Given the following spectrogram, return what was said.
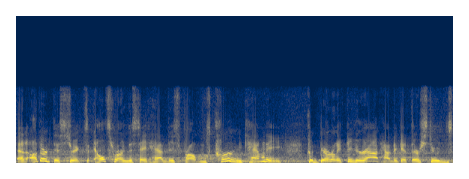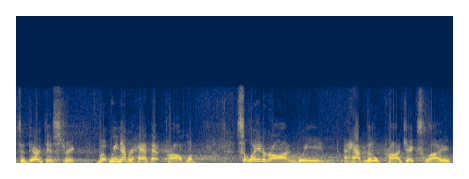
And other districts elsewhere in the state had these problems. Kern County could barely figure out how to get their students to their district, but we never had that problem. So later on, we had little projects like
